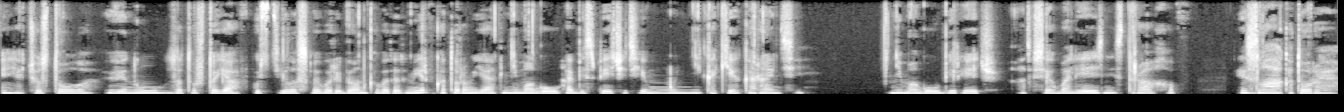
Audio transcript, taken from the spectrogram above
и я чувствовала вину за то, что я впустила своего ребенка в этот мир, в котором я не могу обеспечить ему никаких гарантий. Не могу уберечь от всех болезней, страхов и зла, которые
